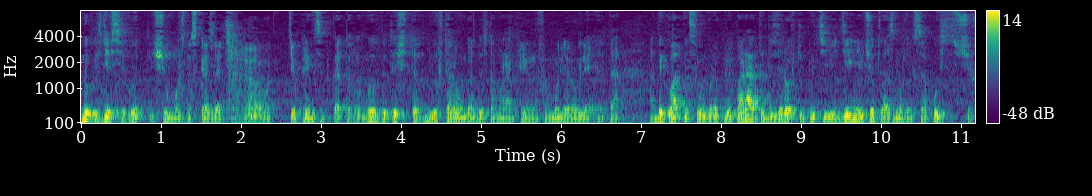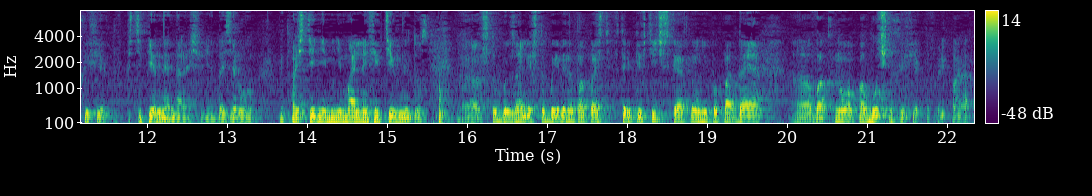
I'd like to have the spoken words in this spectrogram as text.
Ну, здесь вот еще можно сказать, а, вот те принципы, которые мы в 2002 году с Тамарой Андреевной формулировали, это адекватность выбора препарата, дозировки пути ведения, учет возможных сопутствующих эффектов, постепенное наращивание дозировок, предпочтение минимально эффективный доз, э, чтобы, чтобы именно попасть в терапевтическое окно, не попадая э, в окно побочных эффектов препарата.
